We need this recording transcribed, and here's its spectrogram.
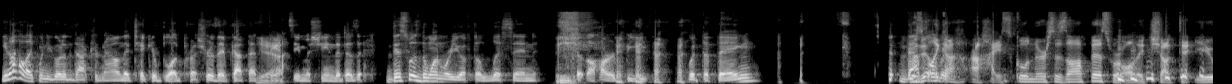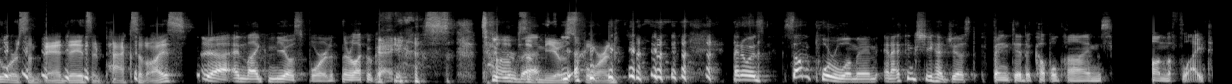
You know how like when you go to the doctor now and they take your blood pressure, they've got that Yeah. fancy machine that does it. This was the one where you have to listen to the heartbeat with the thing. Was it like they- a, a high school nurse's office where all they chucked at you were some band aids and packs of ice? yeah, and like Neosport. They're like, okay, Yes. Tubs of. Neosporin. and it was some poor woman, and I think she had just fainted a couple times on the flight.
